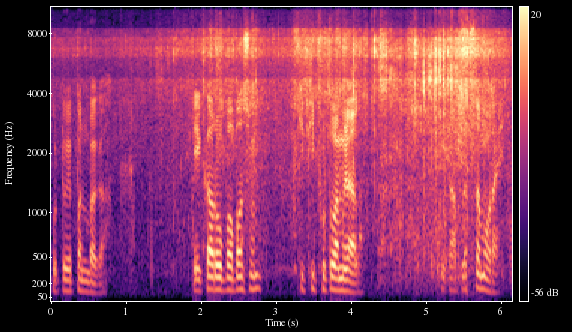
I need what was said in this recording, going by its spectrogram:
फुटवे पण बघा. एका रोपापासून किती फुटवा मिळाला? तिथं आपल्यासमोर आहे.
